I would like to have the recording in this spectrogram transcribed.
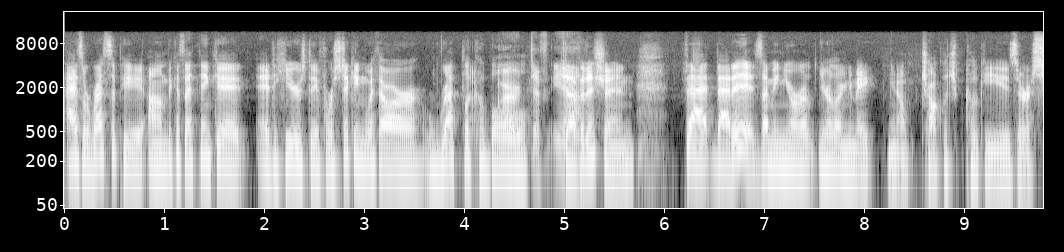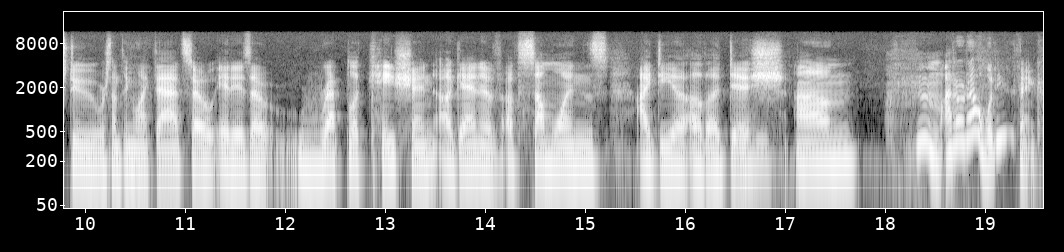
as a recipe, um, because I think it adheres to if we're sticking with our replicable our def- yeah. definition, that that is. I mean you're you're learning to make you know chocolate chip cookies or a stew or something like that. So it is a replication again of of someone's idea of a dish. Mm-hmm. um hmm i don't know. What do you think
